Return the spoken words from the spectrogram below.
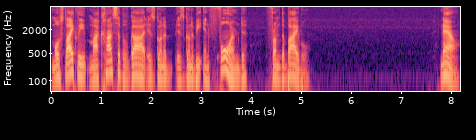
most likely my concept of God is going to is going to be informed from the Bible. Now,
